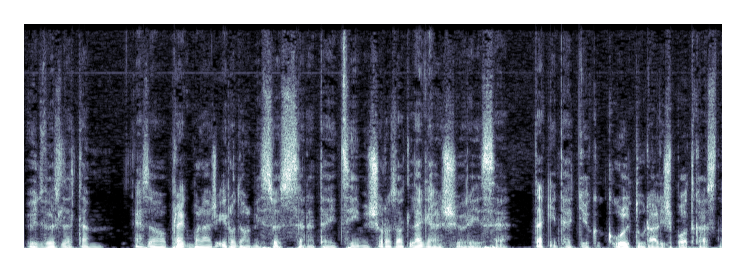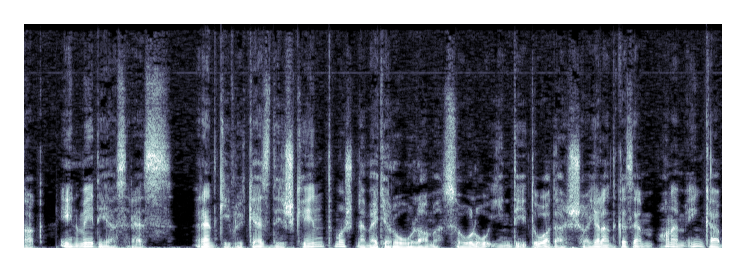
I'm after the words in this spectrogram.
Üdvözletem! Ez a Preg Balázs irodalmi szösszenetei című sorozat legelső része. Tekinthetjük kulturális podcastnak. Én Medias Res. Rendkívüli kezdésként most nem egy rólam szóló indító adással jelentkezem, hanem inkább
